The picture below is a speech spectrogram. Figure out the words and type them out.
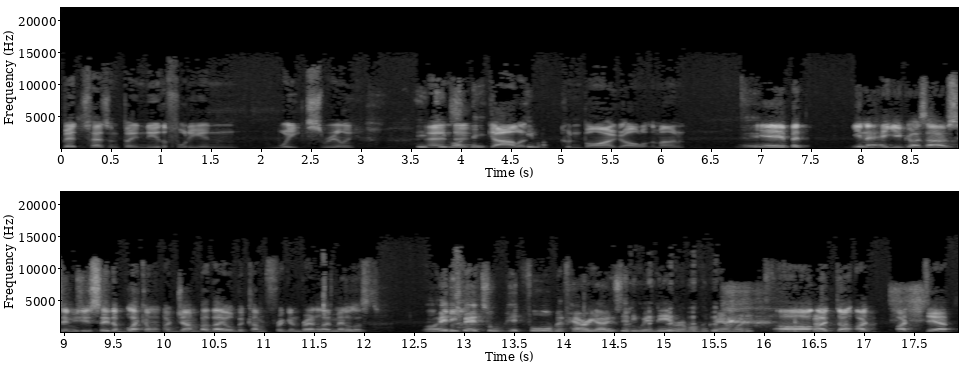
Betts hasn't been near the footy in weeks, really, He, he and uh, need. Garlett he might- couldn't buy a goal at the moment. Yeah, but you know how you guys are. As soon as you see the black and white jumper, they all become friggin' Brownlow medalists. Well, Eddie Betts will hit form if Harry O's anywhere near him on the ground, won't he? Oh, I don't. I, I doubt.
